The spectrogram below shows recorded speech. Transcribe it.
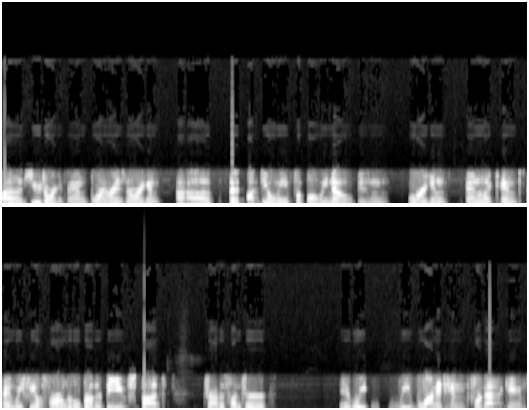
a huge Oregon fan, born and raised in Oregon. Uh, uh, the only football we know is in Oregon, and like, and and we feel for our little brother Beavs. But Travis Hunter, we we wanted him for that game.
